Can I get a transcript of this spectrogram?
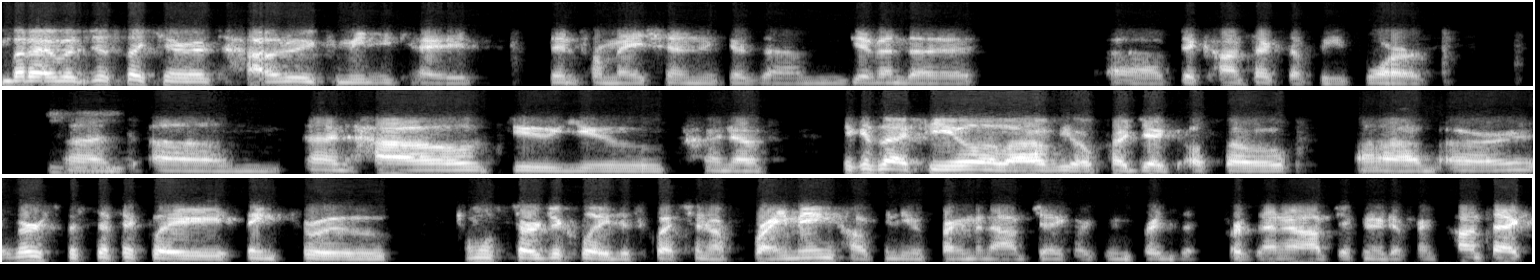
but I was just like curious, how do you communicate the information? Because um, given the uh, the context of these works, mm-hmm. and um, and how do you kind of because I feel a lot of your project also um, are very specifically think through almost surgically this question of framing. How can you frame an object or can you present, an object in a different context?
